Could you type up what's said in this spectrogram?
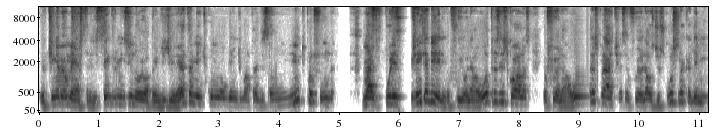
Eu tinha meu mestre, ele sempre me ensinou, eu aprendi diretamente com alguém de uma tradição muito profunda, mas por exigência dele, eu fui olhar outras escolas, eu fui olhar outras práticas, eu fui olhar os discursos na academia,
